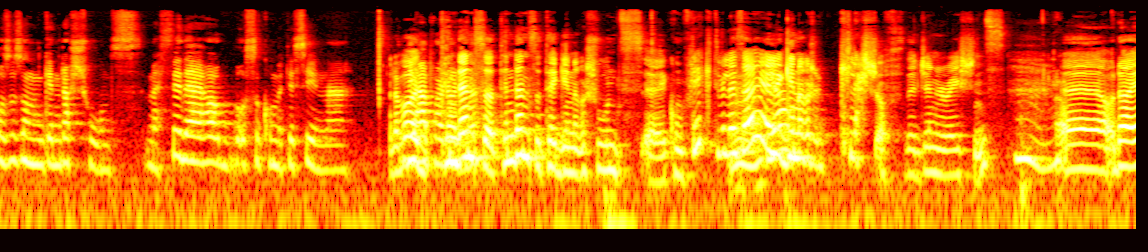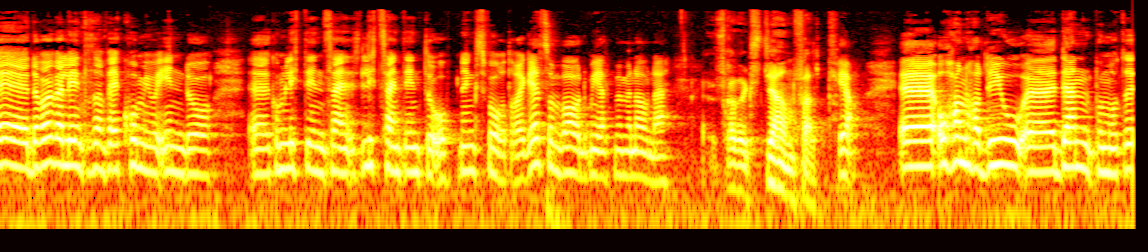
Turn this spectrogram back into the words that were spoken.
også sånn generasjonsmessig. Det har også kommet til syne. Det var tendenser, tendenser til generasjonskonflikt, vil jeg si. Eller Ja. generasjon, clash of the generations. Mm. Eh, og da er, det var jo veldig interessant, for jeg kom jo inn da eh, kom litt, inn, litt seint inn til åpningsforedraget, som var Du må hjelpe meg med navnet. Fredrik Stjernfelt. Ja. Eh, og han hadde jo eh, den på en måte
